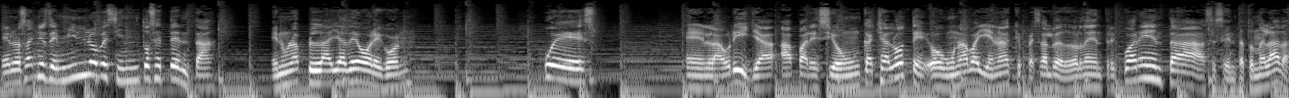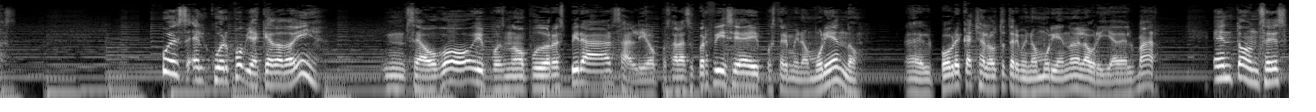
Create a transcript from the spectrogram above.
En los años de 1970, en una playa de Oregon, pues en la orilla apareció un cachalote o una ballena que pesa alrededor de entre 40 a 60 toneladas. Pues el cuerpo había quedado ahí. Mm, se ahogó y pues no pudo respirar, salió pues a la superficie y pues terminó muriendo. El pobre cachalote terminó muriendo en la orilla del mar. Entonces,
